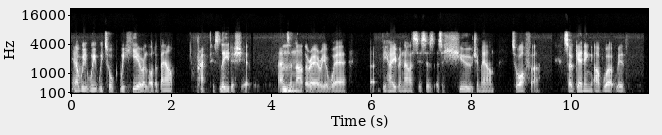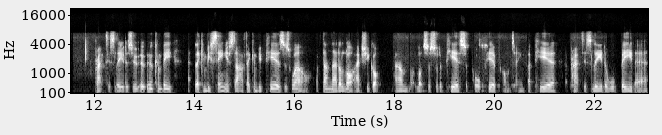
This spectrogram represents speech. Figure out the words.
You know, we, we, we talk, we hear a lot about practice leadership. That's mm. another area where behavior analysis has, has a huge amount to offer. So getting I've worked with practice leaders who who can be they can be senior staff, they can be peers as well. I've done that a lot. Actually, got um, lots of sort of peer support, peer prompting. A peer, a practice leader will be there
